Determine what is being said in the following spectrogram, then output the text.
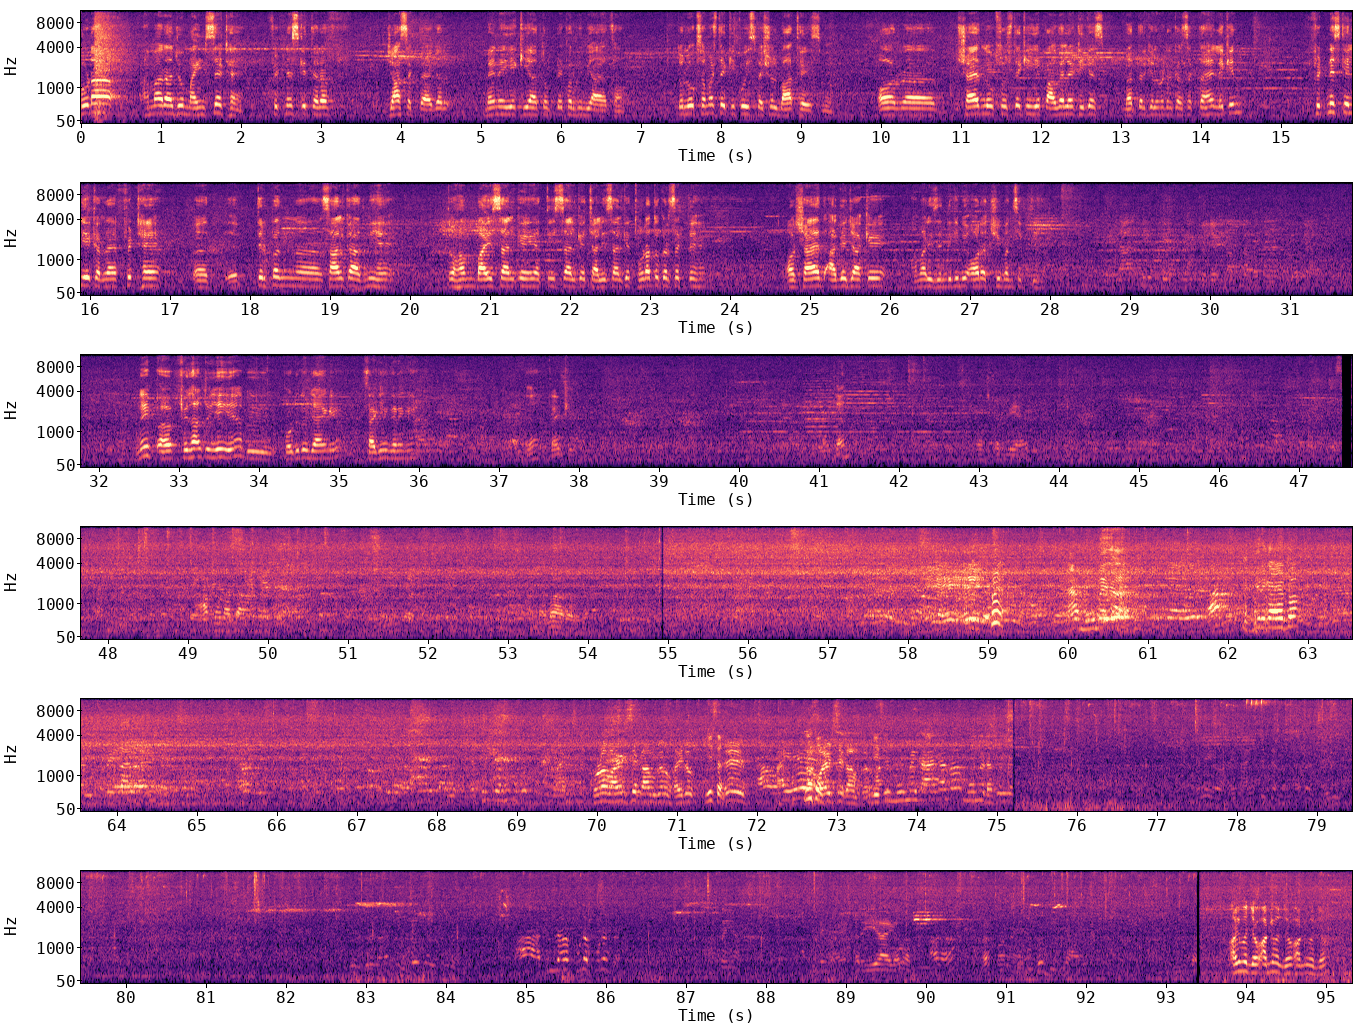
थोड़ा हमारा जो माइंडसेट है फिटनेस की तरफ़ जा सकता है। अगर मैंने ये किया तो पेपर में भी आया था। तो लोग समझते कि कोई स्पेशल बात है इसमें। और शायद लोग सोचते कि ये पागल है, ठीक है, बहत्तर किलोमीटर कर सकता है, लेकिन फिटनेस के लिए कर रहा है। फिट है तिरपन साल का आदमी है तो हम 22 साल के या 30 साल के 40 साल के थोड़ा तो कर सकते हैं। और शायद आगे जाके हमारी ज़िंदगी भी और अच्छी बन सकती है। नहीं फ़िलहाल तो यही है अभी पोर्टुगल जाएँगे साइकिलिंग करेंगे। थैंक यू थोड़ा वाइट से काम करो भाई लोग। जी सर। वाइट से काम करो। जी मुँह में जाएगा ना मुँह में ढकेगा। आगे मत जाओ आगे मत जाओ आगे मत जाओ।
